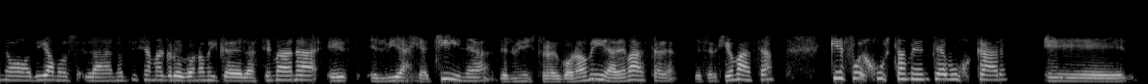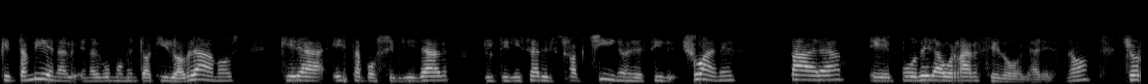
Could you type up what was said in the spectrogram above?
no, digamos, la noticia macroeconómica de la semana es el viaje a China del ministro de Economía de Massa, de Sergio Massa, que fue justamente a buscar, eh, que también en algún momento aquí lo hablamos, que era esta posibilidad de utilizar el swap chino, es decir, yuanes, para eh, poder ahorrarse dólares, ¿no? Yo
